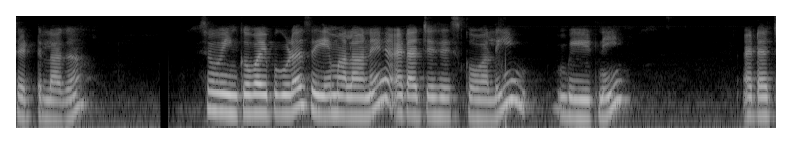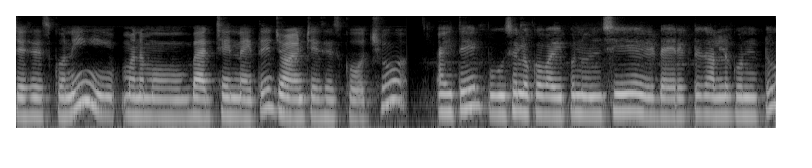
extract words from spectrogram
సెట్ లాగా. సో ఇంకో వైపు కూడా సేమ్ అలానే అటాచ్ చేసేసుకోవాలి బీడ్ని అటాచ్ చేసేసుకొని మనము బ్యాక్ చైన్ అయితే జాయింట్ చేసేసుకోవచ్చు. అయితే పూసలు ఒక వైపు నుంచి డైరెక్ట్గా అల్లుకుంటూ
